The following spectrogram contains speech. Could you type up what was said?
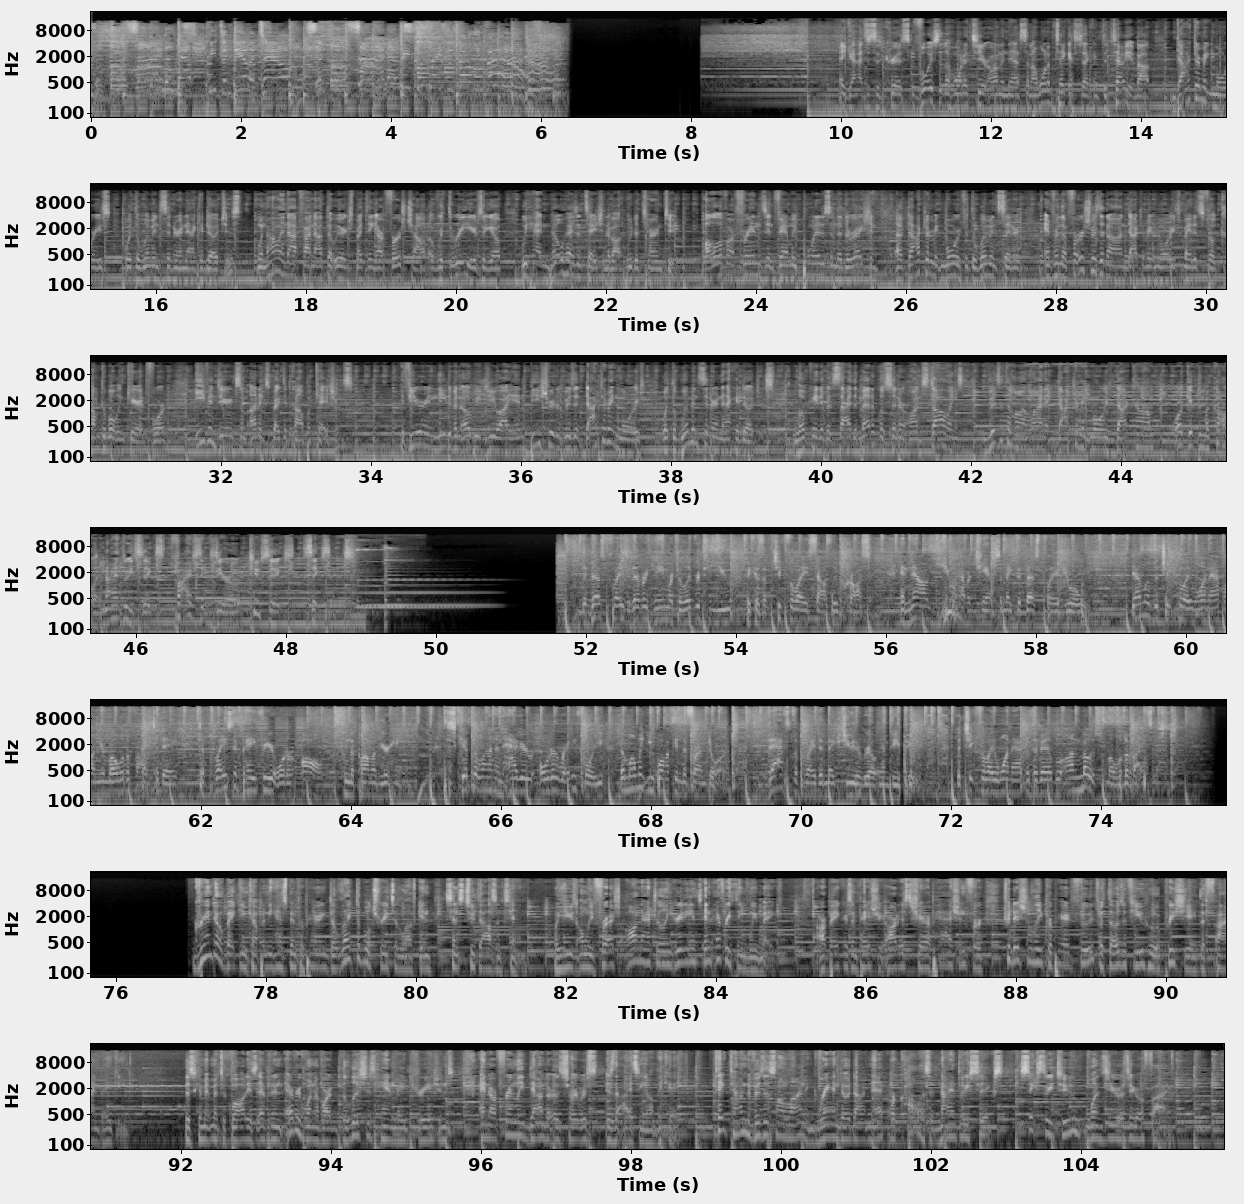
Hey guys. this is Chris, voice of the Hornets here on the Nest, and I want to take a second to tell you about Dr. McMorris with the Women's Center in Nacogdoches. When Holly and I found out that we were expecting our first child over three years ago, we had no hesitation about who to turn to. All of our friends and family pointed us in the direction of Dr. McMorris with the Women's Center, and from the first visit on, Dr. McMorris made us feel comfortable and cared for, even during some unexpected complications. If you're in need of an OBGYN, be sure to visit Dr. McMorris with the Women's Center in Nacogdoches. Located beside the Medical Center on Stallings, visit them online at drmcmorris.com or give them a call at 936 560 2666. The best plays at every game are delivered to you because of Chick fil A South Loop Crossing. And now you have a chance to make the best play of your week. Download the Chick fil A One app on your mobile device today to place and pay for your order all from the palm of your hand. Skip the line and have your order ready for you the moment you walk in the front door. That's the play that makes you the real MVP. The Chick fil A One app is available on most mobile devices. Grando Baking Company has been preparing delectable treats in Lufkin since 2010. We use only fresh, all natural ingredients in everything we make. Our bakers and pastry artists share a passion for traditionally prepared foods with those of you who appreciate the fine baking. This commitment to quality is evident in every one of our delicious handmade creations, and our friendly, down to earth service is the icing on the cake. Take time to visit us online at grando.net or call us at 936 632 1005.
